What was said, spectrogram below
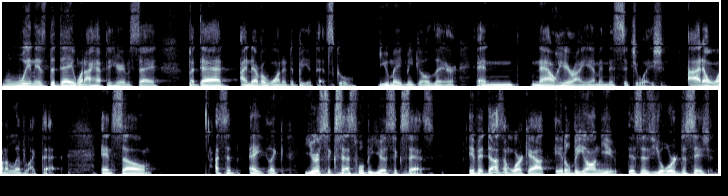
when is the day when I have to hear him say, But dad, I never wanted to be at that school. You made me go there. And now here I am in this situation. I don't want to live like that. And so I said, Hey, like your success will be your success. If it doesn't work out, it'll be on you. This is your decision.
